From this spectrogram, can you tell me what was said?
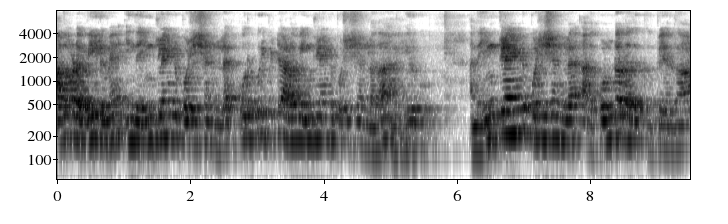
அதோட வீலுமே இந்த இன்க்ளைன்டு பொசிஷனில் ஒரு குறிப்பிட்ட அளவு இன்க்ளைன்டு பொசிஷனில் தான் இருக்கும். அந்த இன்க்ளைன்டு பொசிஷனில் அதை கொண்டு வர்றதுக்கு பேர் தான்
